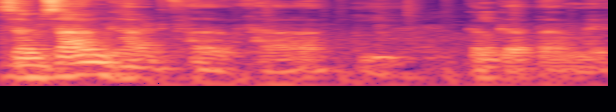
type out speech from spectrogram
शमशान घाट था था कलकत्ता में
